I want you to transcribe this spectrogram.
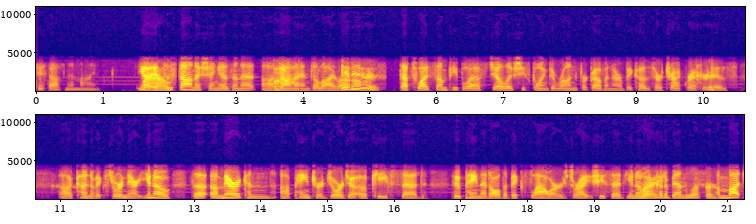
2009 yeah wow. it's astonishing isn't it uh donna and delilah? It um, is. That's why some people ask gil if she's going to run for governor because her track record is uh kind of extraordinary you know the american uh painter georgia o'keeffe said who painted all the big flowers, right? She said, you know, right. I could have been a much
